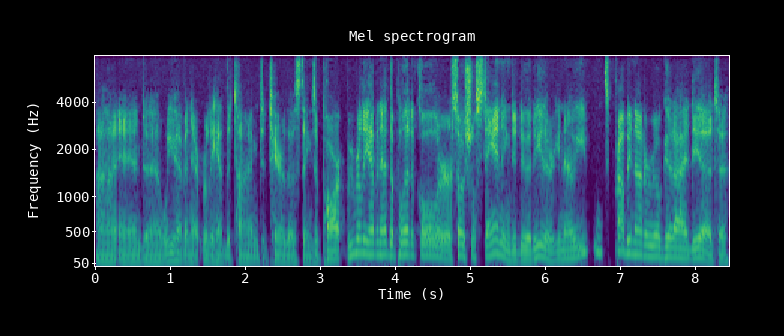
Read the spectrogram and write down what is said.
Uh, and uh, we haven't really had the time to tear those things apart. We really haven't had the political or social standing to do it either. You know, you, it's probably not a real good idea to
